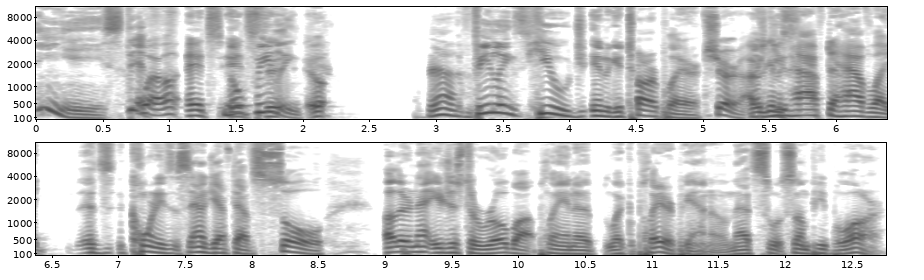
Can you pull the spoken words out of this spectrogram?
eh, stiff. Well, it's no it's the- feeling. uh, yeah. Feeling's huge in a guitar player. Sure, I was like gonna you s- have to have like as corny as it sounds, you have to have soul. Other than that, you're just a robot playing a like a player piano, and that's what some people are.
